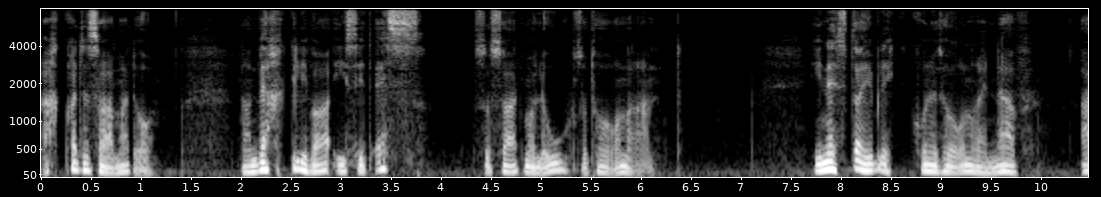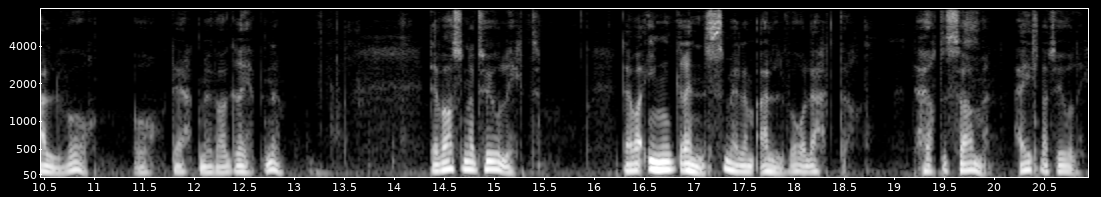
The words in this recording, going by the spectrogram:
Akkurat det samme da. Når han virkelig var i sitt ess, så satt vi og lo så tårene rant. I neste øyeblikk kunne tårene renne av alvor og det at vi var grepne. Det var så naturlig. Det var ingen grense mellom alvor og latter. Det hørtes sammen, helt naturlig.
